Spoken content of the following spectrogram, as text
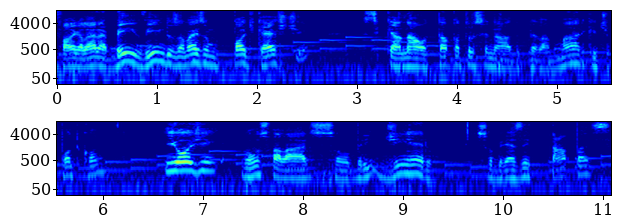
Fala galera, bem-vindos a mais um podcast. Esse canal está patrocinado pela Market.com e hoje vamos falar sobre dinheiro, sobre as etapas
